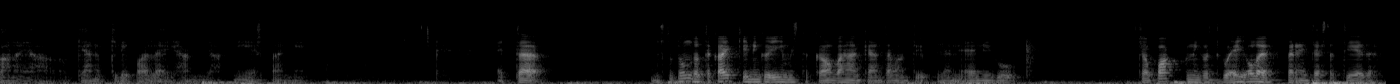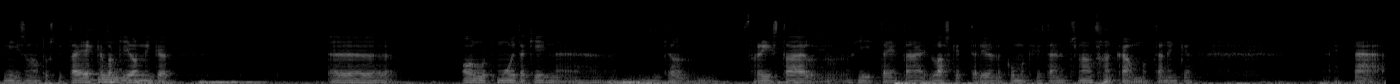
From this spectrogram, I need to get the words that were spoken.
mukana ja käynyt kilpailemaan ihan ja niin edespäin. Niin. Että musta tuntuu, että kaikki niin kuin ihmiset, jotka on vähänkään tämän tyyppisen, niin ei niin kuin, se on pakko, niin kuin, että kun ei ole perinteistä tietä niin sanotusti, tai ehkä mm. toki on niin kuin, öö, ollut muitakin öö, niin kuin freestyle-hiihtäjiä tai laskettelijoita, kummaksi sitä nyt sanotaankaan, mutta niin kuin, että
